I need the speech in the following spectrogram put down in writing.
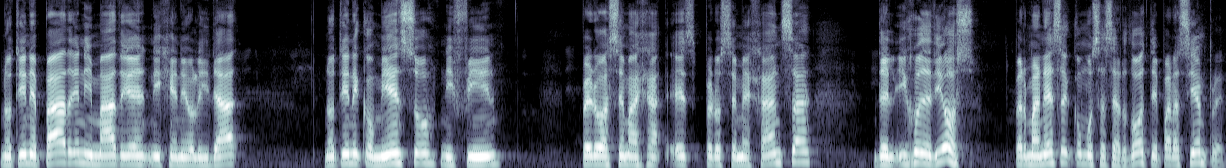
no tiene padre ni madre ni genealidad no tiene comienzo ni fin, pero, es, pero semejanza del Hijo de Dios. Permanece como sacerdote para siempre.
